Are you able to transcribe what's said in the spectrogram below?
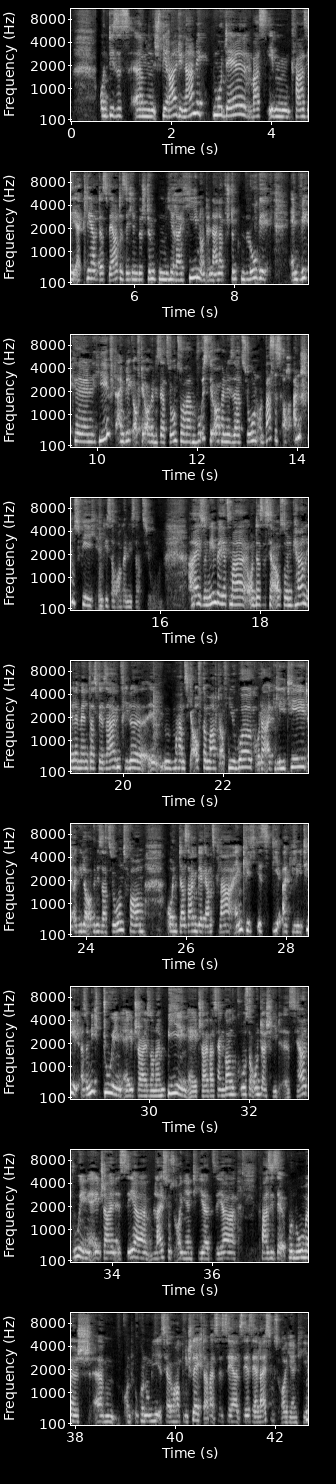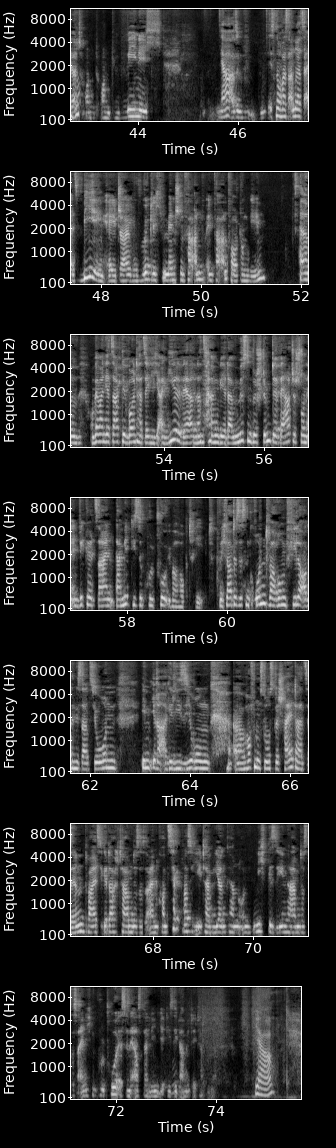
Und dieses ähm, Spiraldynamikmodell, was eben quasi erklärt, dass Werte sich in bestimmten Hierarchien und in einer bestimmten Logik entwickeln, hilft, einen Blick auf die Organisation zu haben. Wo ist die Organisation und was ist auch anschlussfähig in dieser Organisation? Also nehmen wir jetzt mal, und das ist ja auch so ein Kernelement, dass wir sagen, viele äh, haben sich aufgemacht auf New Work oder Agilität, agile Organisationsform. Und da sagen wir ganz klar, eigentlich ist die Agilität, also nicht Doing Agile, sondern Being Being Agile, was ja ein ganz großer Unterschied ist. Ja, Doing Agile ist sehr leistungsorientiert, sehr quasi sehr ökonomisch ähm, und Ökonomie ist ja überhaupt nicht schlecht, aber es ist sehr, sehr, sehr leistungsorientiert mhm. und, und wenig ja, also ist noch was anderes als being agile, wo wirklich Menschen in Verantwortung gehen. Ähm, und wenn man jetzt sagt, wir wollen tatsächlich agil werden, dann sagen wir, da müssen bestimmte Werte schon entwickelt sein, damit diese Kultur überhaupt trägt. Und ich glaube, das ist ein Grund, warum viele Organisationen in ihrer Agilisierung äh, hoffnungslos gescheitert sind, weil sie gedacht haben, das ist ein Konzept, was ich etablieren kann und nicht gesehen haben, dass das eigentlich eine Kultur ist in erster Linie, die sie damit etablieren. Ja,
